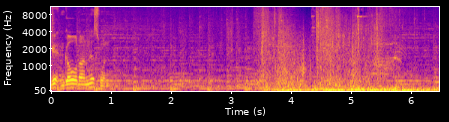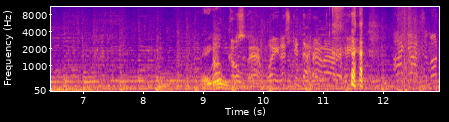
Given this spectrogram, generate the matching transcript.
Getting gold on this one. There he Don't goes. go that way. Let's get the hell out of here. I got some un-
